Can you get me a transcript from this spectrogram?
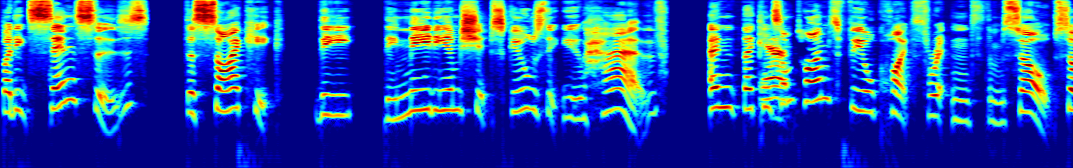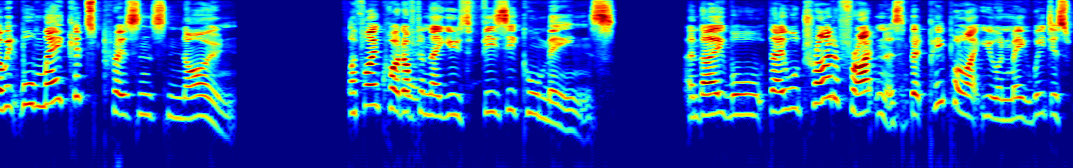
but it senses the psychic, the the mediumship skills that you have, and they can yeah. sometimes feel quite threatened themselves. So it will make its presence known. I find quite often they use physical means and they will they will try to frighten us but people like you and me we just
